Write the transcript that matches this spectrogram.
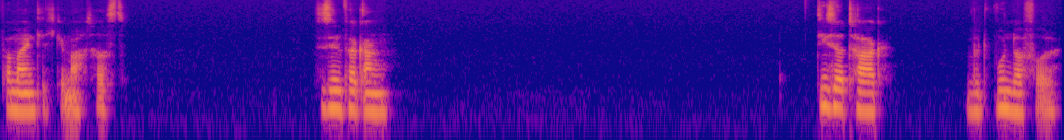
vermeintlich gemacht hast, sie sind vergangen. Dieser Tag wird wundervoll.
